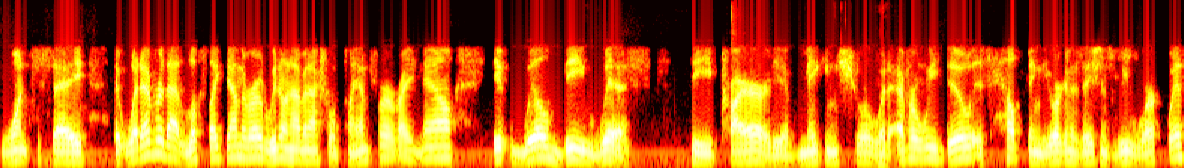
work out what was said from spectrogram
want to say that whatever that looks like down the road, we don't have an actual plan for it right now. It will be with the priority of making sure whatever we do is helping the organizations we work with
